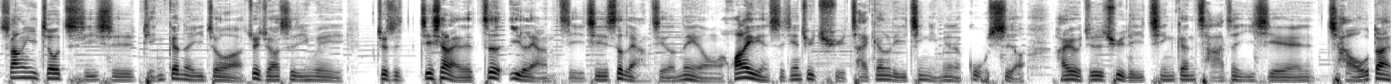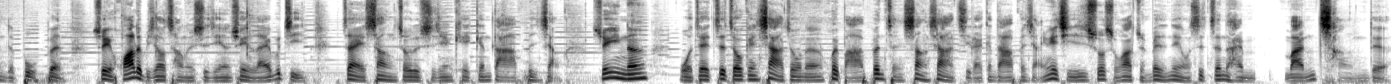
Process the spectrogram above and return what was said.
上一周其实停更了一周啊，最主要是因为就是接下来的这一两集其实是两集的内容，花了一点时间去取材跟厘清里面的故事哦，还有就是去厘清跟查证一些桥段的部分，所以花了比较长的时间，所以来不及在上周的时间可以跟大家分享，所以呢，我在这周跟下周呢会把它分成上下集来跟大家分享，因为其实说实话，准备的内容是真的还。蛮长的，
